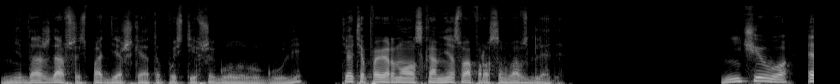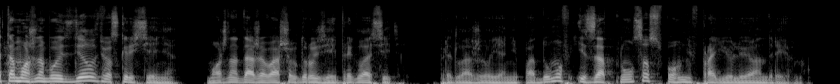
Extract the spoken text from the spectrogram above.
Не дождавшись поддержки от опустившей голову Гули, тетя повернулась ко мне с вопросом во взгляде. «Ничего, это можно будет сделать в воскресенье. Можно даже ваших друзей пригласить», — предложил я, не подумав, и заткнулся, вспомнив про Юлию Андреевну.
